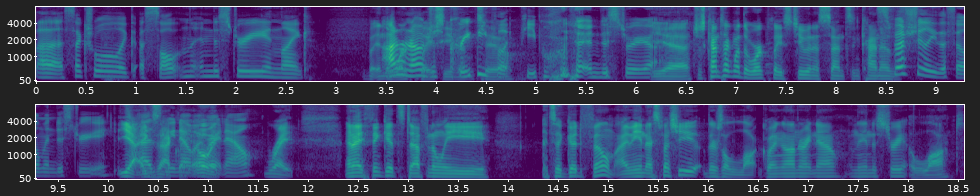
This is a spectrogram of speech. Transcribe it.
uh, sexual like assault in the industry and like but in the I don't know, just creepy like people in the industry. uh, Yeah, just kind of talking about the workplace too, in a sense, and kind of Especially the film industry. Yeah, as exactly. we know Oh, it it- right now. Right. And I think it's definitely it's a good film. I mean, especially there's a lot going on right now in the industry, a lot.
